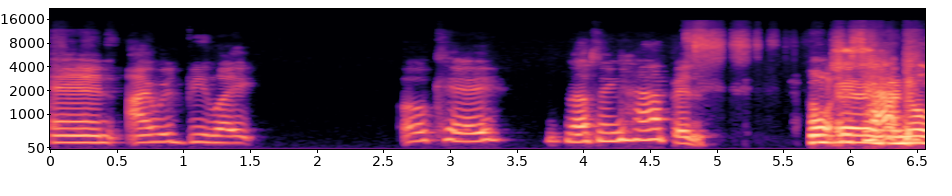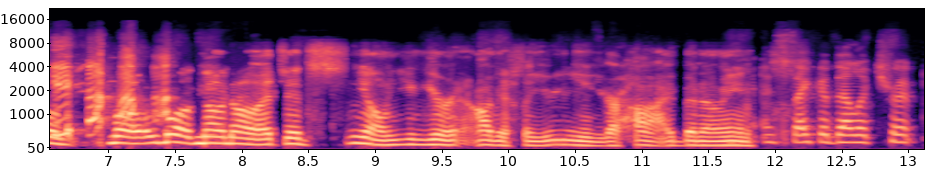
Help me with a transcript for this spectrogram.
and I would be like okay, nothing happened. Well, I know. Well, well, no, no. It's it's you know you, you're obviously you're you're high, but I mean, a psychedelic trip,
